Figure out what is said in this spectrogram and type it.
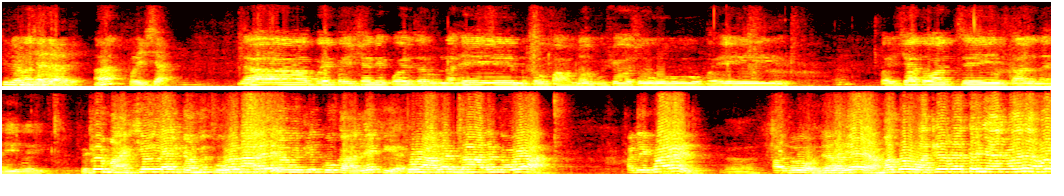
લેવા પૈસા. હા? ભાઈ પૈસાની કોઈ જરૂર નહીં હું તો ભાવનો પૂછ્યો છું ભાઈ પૈસા તો આજ છે કાલ નહીં ભાઈ એટલે માસે યાર તમે થાય? આલ્યા એટલે કોક આલે કે યાર. કોઈ આલે ના આલે તો ઓયા આ દેખાય. આ લે. આમાં કોઈ વાતે વાતે નહીં હાલવાના, હવે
